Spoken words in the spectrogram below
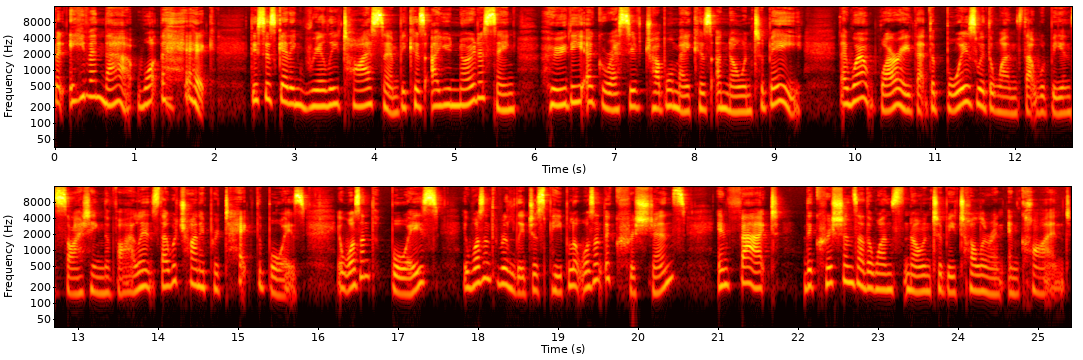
But even that, what the heck? This is getting really tiresome because are you noticing who the aggressive troublemakers are known to be? They weren't worried that the boys were the ones that would be inciting the violence. They were trying to protect the boys. It wasn't the boys, it wasn't the religious people, it wasn't the Christians. In fact, the Christians are the ones known to be tolerant and kind.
